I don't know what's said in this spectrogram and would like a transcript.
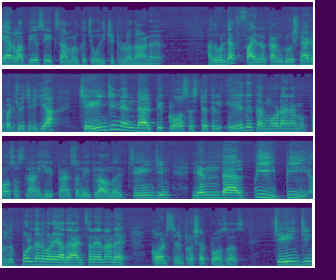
കേരള പി എസ് സി എക്സാമുകൾക്ക് ചോദിച്ചിട്ടുള്ളതാണ്. അതുകൊണ്ട് ഫൈനൽ കൺക്ലൂഷനായിട്ട് പഠിച്ചു വെച്ചിരിക്കുക. ചേഞ്ച് ഇൻ എൻതാൽപ്പി ക്ലോസ് സിസ്റ്റത്തിൽ ഏത് തെർമോഡൈനാമിക് പ്രോസസ്സിലാണ് ഹീറ്റ് ട്രാൻസ്ഫർ ഈക്വൽ ആവുന്നത്? ചേഞ്ച് ഇൻ എൻതാൽപ്പി പി എന്നിപ്പോൾ തന്നെ പറയാം അത് ആൻസർ ഏതാണ്? Constant pressure process change in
